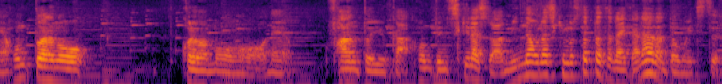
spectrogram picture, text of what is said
え本当あの、これはもうね、ファンというか、本当に好きな人はみんな同じ気持ちだったんじゃないかななんて思いつつ、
